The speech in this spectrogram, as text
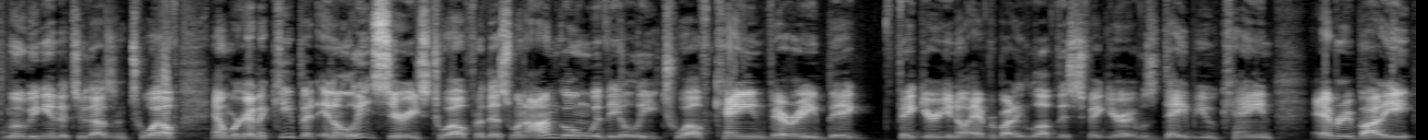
moving into 2012, and we're going to keep it in Elite Series 12 for this one. I'm going with the Elite 12 Kane, very big figure. You know, everybody loved this figure. It was debut Kane. Everybody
